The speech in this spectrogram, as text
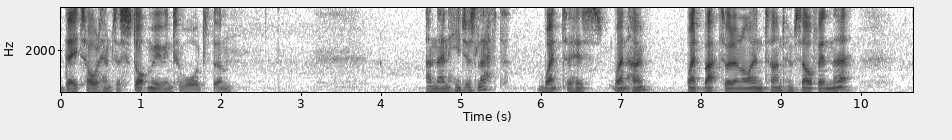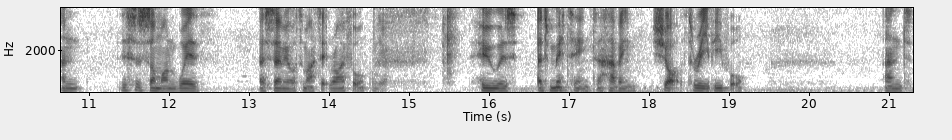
They told him to stop moving towards them. And then he just left. Went to his went home, went back to Illinois and turned himself in there. And this is someone with a semi-automatic rifle Yeah. who was admitting to having shot three people and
